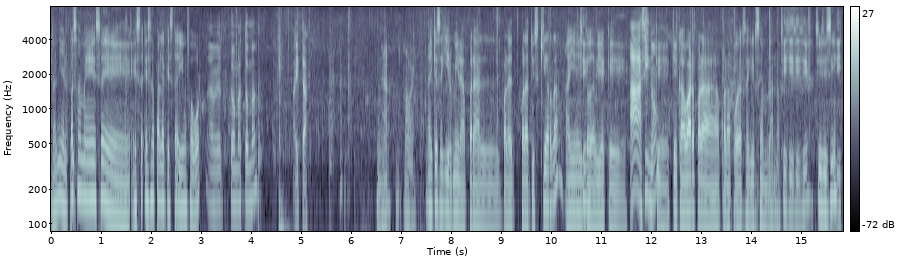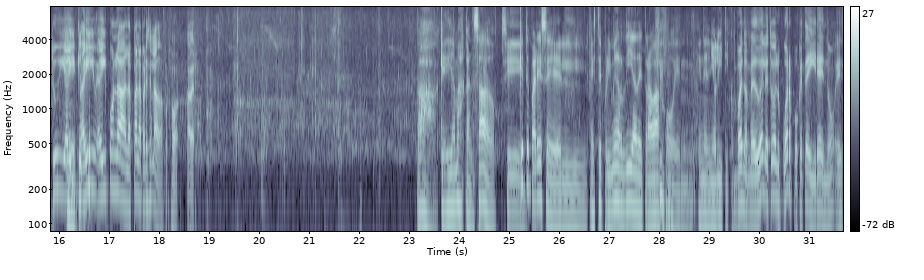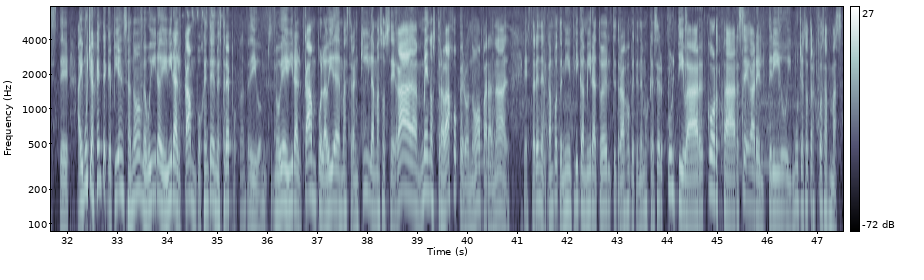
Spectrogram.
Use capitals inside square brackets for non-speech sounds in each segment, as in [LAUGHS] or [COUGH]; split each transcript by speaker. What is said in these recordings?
Speaker 1: Daniel, pásame ese, esa, esa pala que está ahí, un favor.
Speaker 2: A ver, toma, toma. Ahí está.
Speaker 1: Ya, a ver, hay que seguir. Mira, para, el, para, para tu izquierda, ahí hay
Speaker 2: Sí.
Speaker 1: todavía que,
Speaker 2: Ah, sí, ¿no?
Speaker 1: que, que cavar para, para poder seguir sembrando.
Speaker 2: Sí, sí, sí, sí.
Speaker 1: Sí, sí, sí.
Speaker 2: Y tú y ahí,
Speaker 1: Eh, ¿qué-
Speaker 2: ahí,
Speaker 1: qué-
Speaker 2: ahí pon la, la pala para ese lado, por favor. A ver.
Speaker 1: Ah, qué día más cansado.
Speaker 2: Sí.
Speaker 1: ¿Qué te parece el, este primer día de trabajo [LAUGHS] en, en el Neolítico?
Speaker 2: Bueno, me duele todo el cuerpo, ¿qué te diré, no? Este, hay mucha gente que piensa, ¿no? Me voy a ir a vivir al campo, gente de nuestra época, te digo. Me voy a vivir al campo, la vida es más tranquila, más sosegada, menos trabajo, pero no, para nada. Estar en el campo también implica, mira, todo el trabajo que tenemos que hacer, cultivar, cortar, segar el trigo y muchas otras cosas más.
